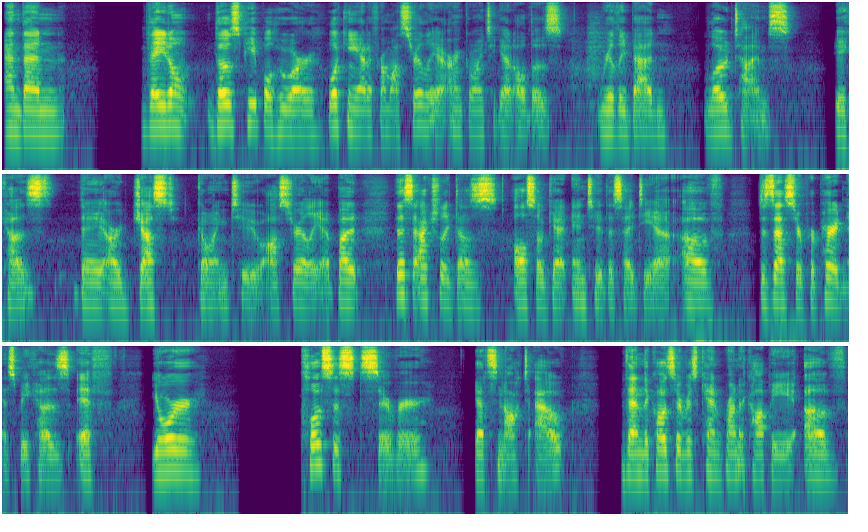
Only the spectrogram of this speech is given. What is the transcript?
And then they don't those people who are looking at it from Australia aren't going to get all those really bad load times because they are just going to Australia. But this actually does also get into this idea of disaster preparedness because if your closest server gets knocked out, then the cloud service can run a copy of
